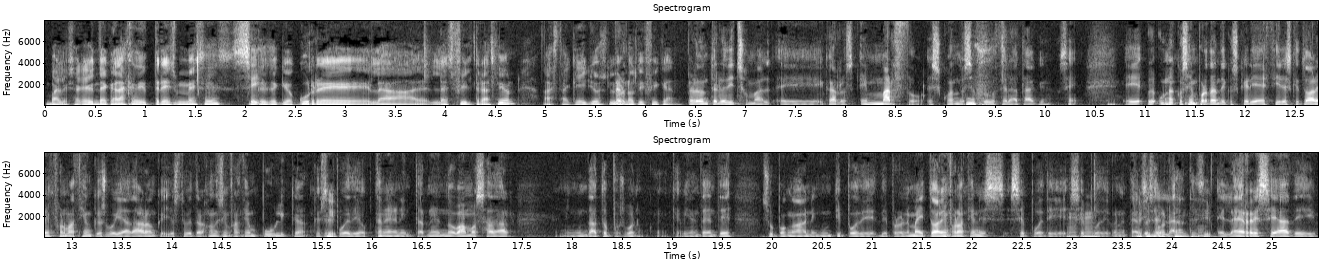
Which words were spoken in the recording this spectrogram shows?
Vale, o sea que hay un decalaje de tres meses Sí. desde que ocurre la, la exfiltración hasta que ellos lo Pero- notifican. Perdón, te lo he dicho mal, eh, Carlos. En marzo es cuando se produce el ataque. Sí. Eh, una cosa importante que os quería decir es que toda la información que os voy a dar, aunque yo estuve trabajando, es información pública que Sí. se puede obtener en Internet. No vamos a dar ningún dato, pues bueno, que, evidentemente suponga ningún tipo de, de problema y toda la información es- se, puede, se puede conectar. Es en la- importante, sí. en la RSA de,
